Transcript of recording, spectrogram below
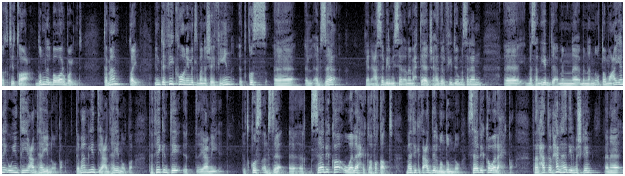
اقتطاع ضمن الباوربوينت. تمام؟ طيب انت فيك هون مثل ما أنا شايفين تقص آه الأجزاء. يعني على سبيل المثال أنا محتاج هذا الفيديو مثلا آه مثلا يبدأ من من نقطة معينة وينتهي عند هاي النقطة. تمام؟ ينتهي عند هاي النقطة. ففيك انت يعني تقص أجزاء آه سابقة ولاحقة فقط. ما فيك تعدل من ضمنه سابقة ولاحقة. فحتى نحل هذه المشكلة؟ أنا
